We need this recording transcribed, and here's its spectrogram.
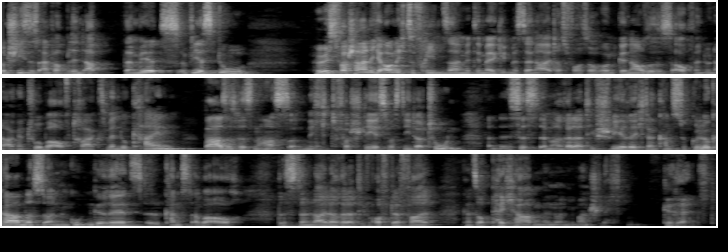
und schließt es einfach blind ab. Dann wirst, wirst du höchstwahrscheinlich auch nicht zufrieden sein mit dem Ergebnis deiner Altersvorsorge und genauso ist es auch, wenn du eine Agentur beauftragst. Wenn du kein Basiswissen hast und nicht verstehst, was die da tun, dann ist es immer relativ schwierig. Dann kannst du Glück haben, dass du an einem guten Gerät kannst aber auch, das ist dann leider relativ oft der Fall, kannst auch Pech haben, wenn du an jemanden schlechten gerätst.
